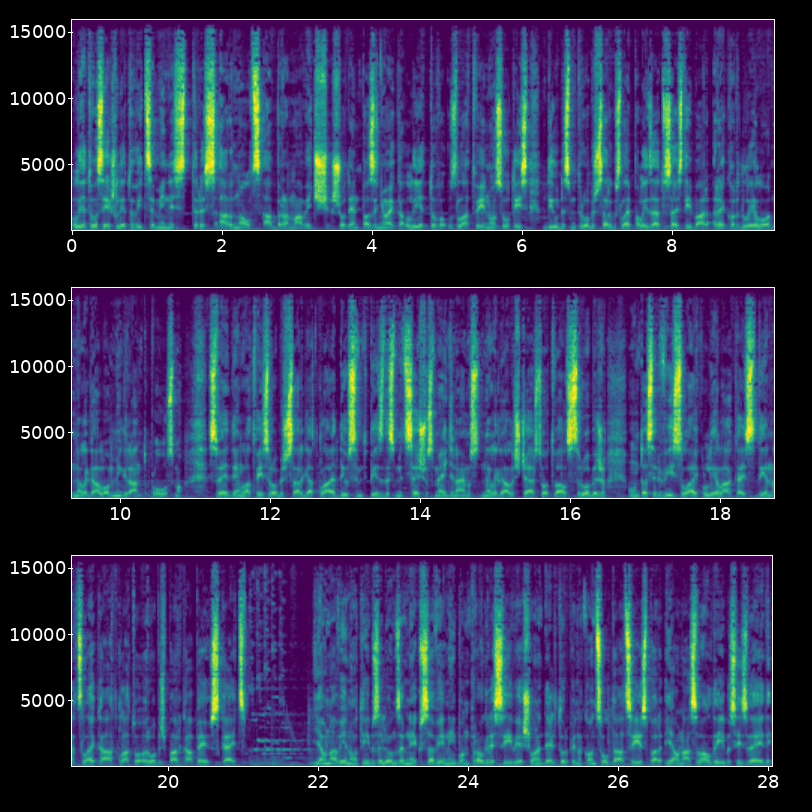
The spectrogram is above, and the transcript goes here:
Lietuvas iekšlietu viceministrs Arnolds Abramovičs šodien paziņoja, ka Lietuva uz Latviju nosūtīs 20 robežsargus, lai palīdzētu saistībā ar rekordlielo nelegālo migrantu plūsmu. Svētdien Latvijas robežsargi atklāja 256 mēģinājumus nelegāli šķērsot valsts robežu, un tas ir visu laiku lielākais diennakts laikā atklāto robežu pārkāpēju skaits. Jaunā vienotība Zaļo un Zemnieku savienība un progresīvie šonadēļ turpina konsultācijas par jaunās valdības izveidi.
